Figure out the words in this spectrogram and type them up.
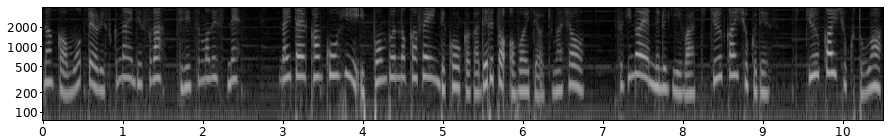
なんか思ったより少ないですが自立もですね。だいたい缶コーヒー1本分のカフェインで効果が出ると覚えておきましょう。次のエネルギーは地中海食です。地中海食とは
